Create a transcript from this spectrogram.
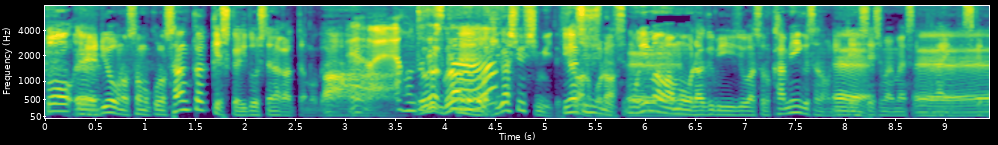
と、えー、寮のそのこの三角形しか移動してなかったので。えー、本当ですか？グラウンドは東伏見です東伏見です、もう今はもうラグビー場はその上井草の方に移転してしまいましたのでないんですけど、え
